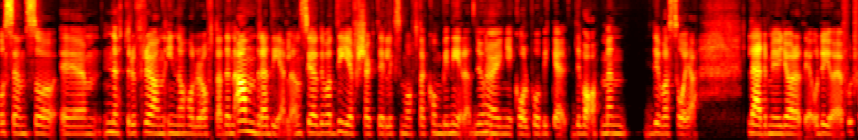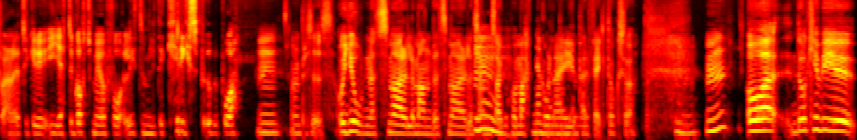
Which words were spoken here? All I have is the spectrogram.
och sen så eh, nötter och frön innehåller ofta den andra delen. Så jag, det var det jag försökte liksom ofta kombinera. Nu har jag mm. ingen koll på vilka det var, men det var så jag lärde mig att göra det och det gör jag fortfarande. Jag tycker det är jättegott med att få lite, lite krisp uppe på. Mm, ja, precis. Och jordnötssmör eller mandelsmör eller sådana mm. saker på mackorna är ju perfekt också. Mm. Mm. Och då kan vi ju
